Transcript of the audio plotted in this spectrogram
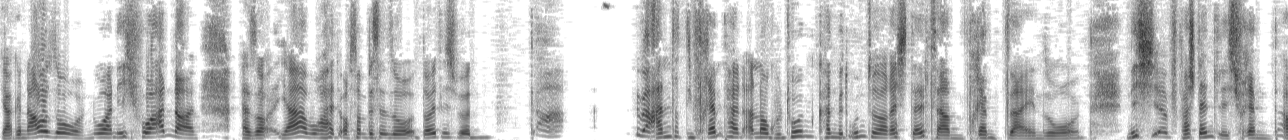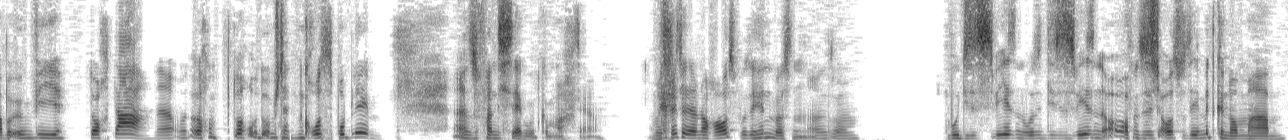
Ja, genauso, nur nicht vor anderen. Also, ja, wo halt auch so ein bisschen so deutlich wird, da, über andere, die Fremdheit anderer Kulturen kann mitunter recht seltsam fremd sein, so. Nicht äh, verständlich fremd, aber irgendwie doch da, ne? Und auch doch unter Umständen ein großes Problem. Also fand ich sehr gut gemacht, ja. Und ich kriegt ja noch raus, wo sie hin müssen, also wo dieses Wesen, wo sie dieses Wesen offensichtlich aus Versehen mitgenommen haben.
